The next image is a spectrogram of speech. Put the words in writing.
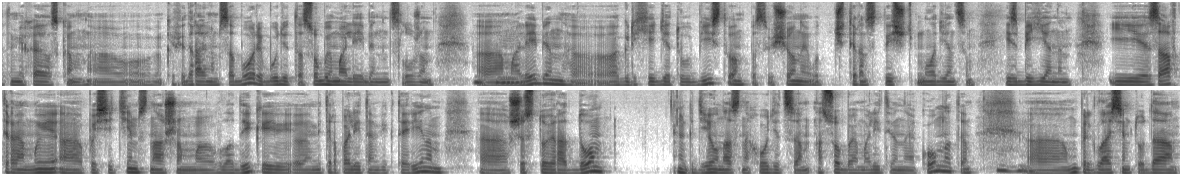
Свято-Михайловском э, кафедральном соборе будет особый молебен отслужен. Угу. Молебен о грехе детоубийства, посвященный вот 14 тысяч младенцам избиенным. И завтра мы э, посетим с нашим э, владыкой, э, митрополитом Викторином, шестой роддом, где у нас находится особая молитвенная комната. Угу. Мы пригласим туда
